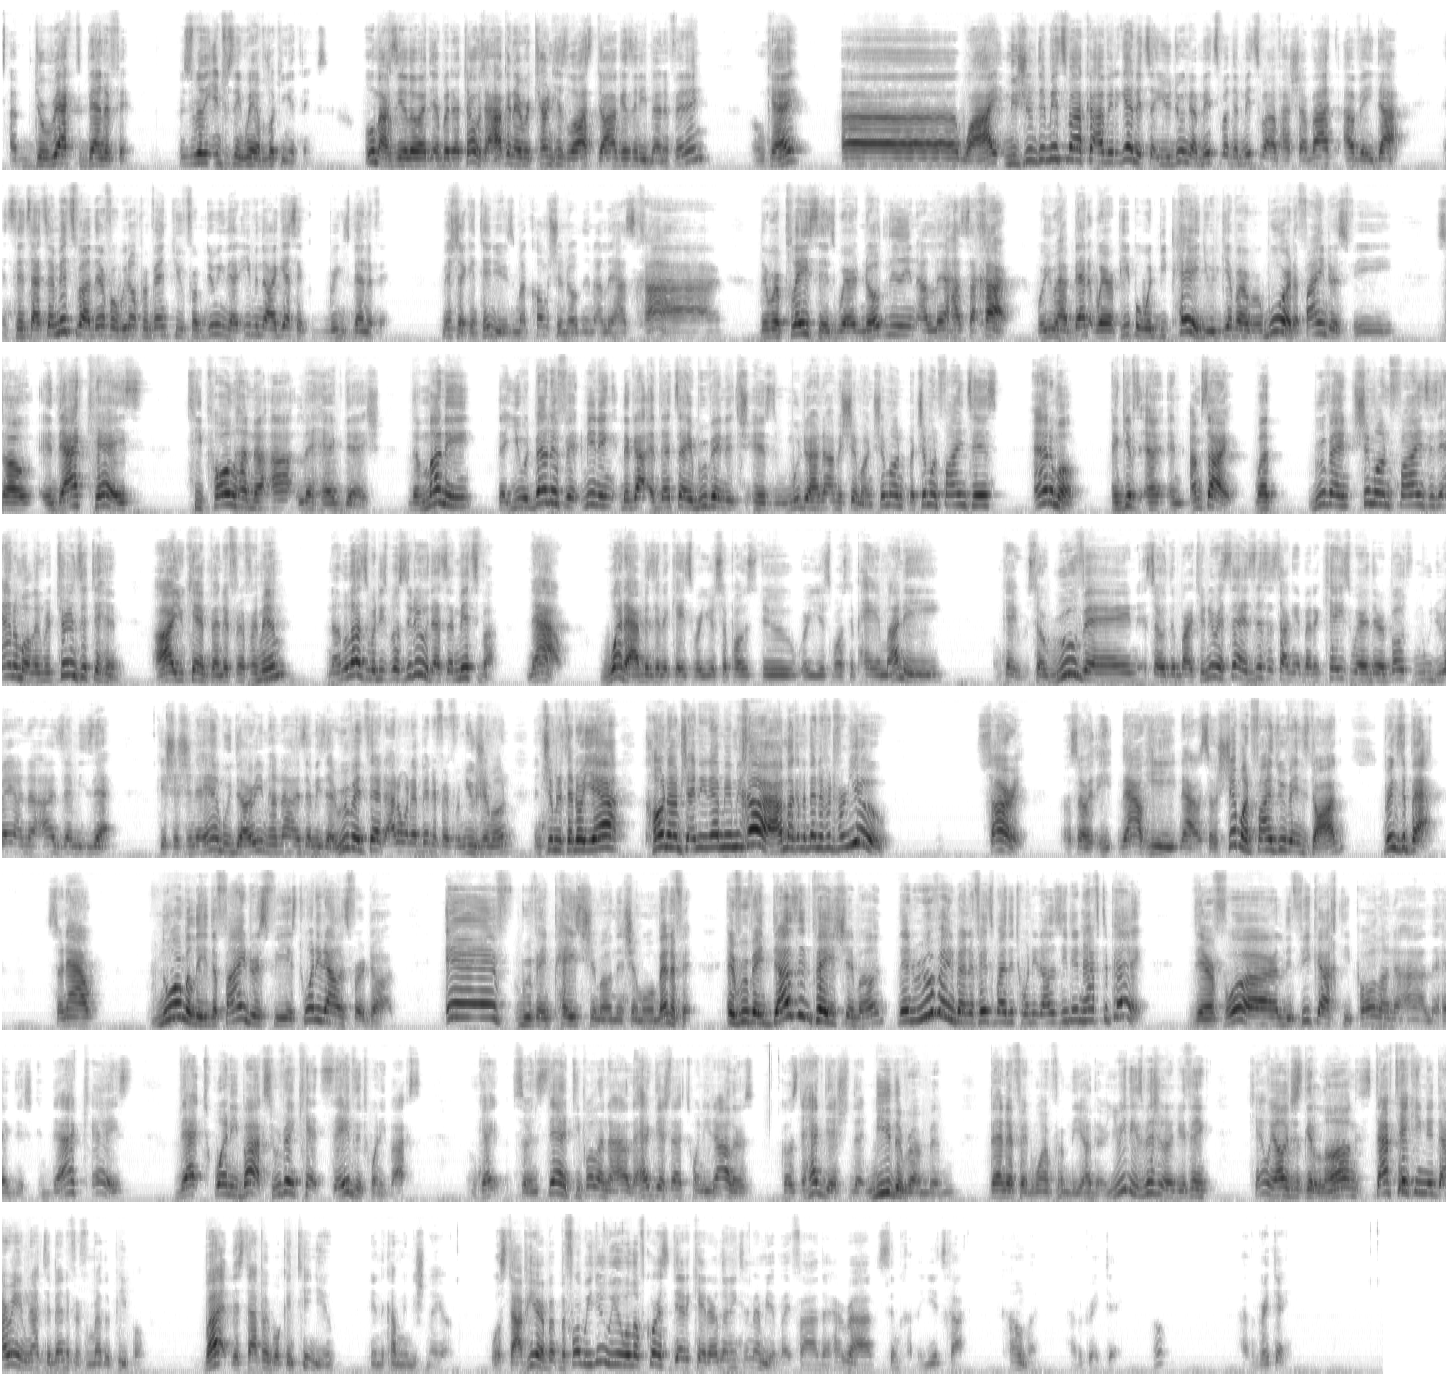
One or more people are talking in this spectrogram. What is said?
a direct benefit. This is a really interesting way of looking at things. So how can I return his lost dog? Isn't he benefiting? Okay? Uh, why? Mishum de mitzvah ka'avid. Again, it's a, you're doing a mitzvah, the mitzvah of hashavat aveda. And since that's a mitzvah, therefore we don't prevent you from doing that, even though I guess it brings benefit. Mishnah continues, Makom shenotlin There were places where notlin aleh hasachar, where you have been, where people would be paid, you would give a reward, a finder's fee. So in that case, tipol hana'a lehegdesh. The money that you would benefit, meaning the guy, let's say Reuven is Mudar Hanam Shimon. Shimon, but Shimon finds his animal and gives, and, and I'm sorry, well, Reuven, Shimon finds his animal and returns it to him. Ah, you can't benefit from him. Nonetheless, what he's supposed to do, that's a mitzvah. Now, what happens in a case where you're supposed to, where you're supposed to pay him money? Okay, so Reuven, so the Bartanura says this is talking about a case where they're both mudrei ana'ah zemizeh. Reuven said, I don't want to benefit from you, Shimon. And Shimon said, oh yeah? I'm not going to benefit from you. Sorry. So he, now he, now, so Shimon finds Reuven's dog, brings it back. So now, normally the finder's fee is $20 for a dog. If Reuven pays Shimon, then Shimon will benefit. If Reuven doesn't pay Shimon, then Reuven benefits by the $20 he didn't have to pay. Therefore, in that case, that 20 bucks, Reuven can't save the 20 bucks. Okay? So instead, Tipola Na'al, the Hegdish, that $20, goes to Hegdish that neither of them benefit one from the other. You read these Mishnah and you think, can't we all just get along? Stop taking Nedarim not to benefit from other people. But this topic will continue in the coming Mishnayot. We'll stop here, but before we do, we will of course dedicate our learning to the memory of my father, Harav Simcha ben Yitzchak Kalman. Have a great day. Oh, have a great day.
